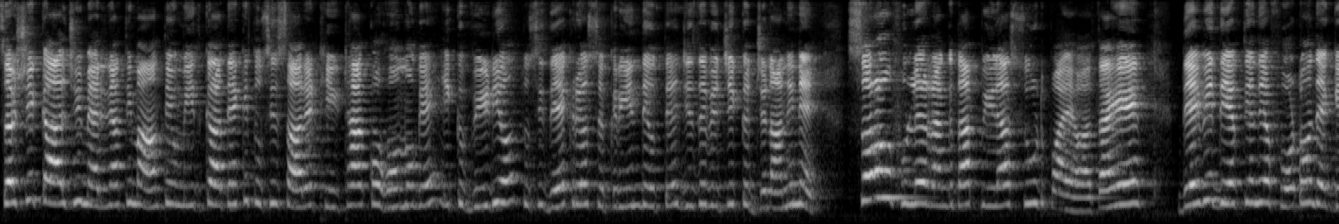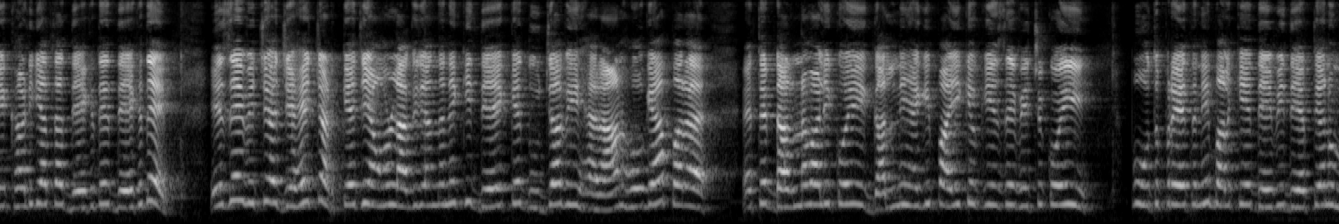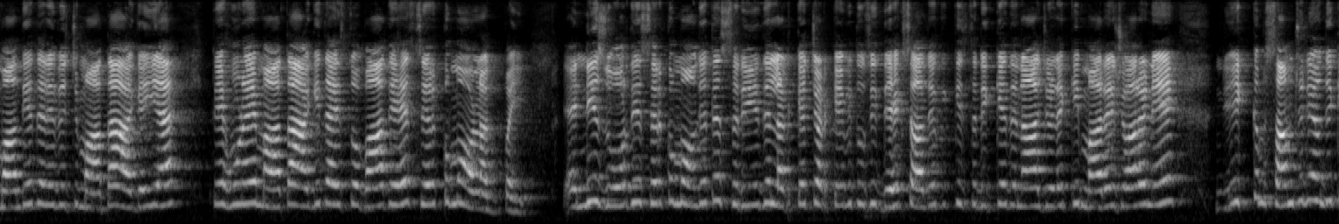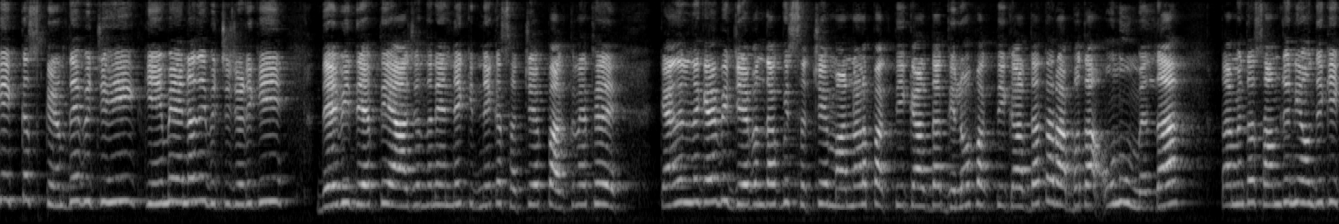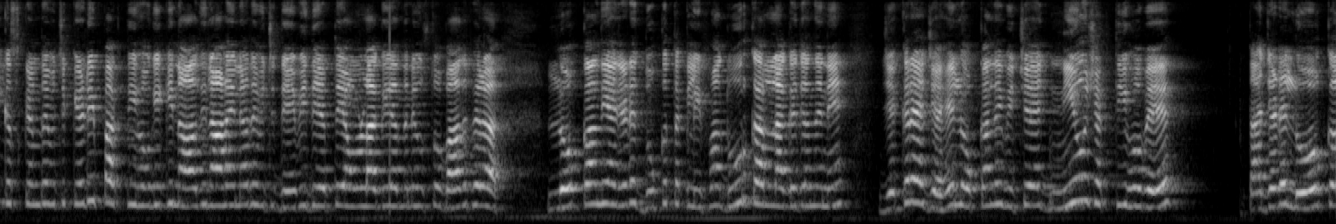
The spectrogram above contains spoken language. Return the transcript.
ਸਤਿ ਸ਼੍ਰੀ ਅਕਾਲ ਜੀ ਮੇਰੀ ਨਾਂ ਧੀਮਾਨ ਤੇ ਉਮੀਦ ਕਰਦੇ ਹਾਂ ਕਿ ਤੁਸੀਂ ਸਾਰੇ ਠੀਕ ਠਾਕ ਹੋਵੋਗੇ। ਇੱਕ ਵੀਡੀਓ ਤੁਸੀਂ ਦੇਖ ਰਹੇ ਹੋ ਸਕਰੀਨ ਦੇ ਉੱਤੇ, ਜਿਸ ਦੇ ਵਿੱਚ ਇੱਕ ਜਨਾਨੀ ਨੇ ਸਰੋਂ ਫੁੱਲੇ ਰੰਗ ਦਾ ਪੀਲਾ ਸੂਟ ਪਾਇਆ ਹੋਇਆ ਤਾਂ ਇਹ ਦੇਵੀ ਦੇਵਤਿਆਂ ਦੀਆਂ ਫੋਟੋਆਂ ਦੇ ਅੱਗੇ ਖੜੀ ਆ ਤਾਂ ਦੇਖਦੇ ਦੇਖਦੇ ਇਸ ਦੇ ਵਿੱਚ ਅਜਿਹੇ ਝਟਕੇ ਜਿਹੇ ਆਉਣ ਲੱਗ ਜਾਂਦੇ ਨੇ ਕਿ ਦੇਖ ਕੇ ਦੂਜਾ ਵੀ ਹੈਰਾਨ ਹੋ ਗਿਆ, ਪਰ ਇੱਥੇ ਡਰਨ ਵਾਲੀ ਕੋਈ ਗੱਲ ਨਹੀਂ ਹੈਗੀ ਭਾਈ, ਕਿਉਂਕਿ ਇਸ ਦੇ ਵਿੱਚ ਕੋਈ ਭੂਤ ਪ੍ਰੇਤ ਨਹੀਂ, ਬਲਕਿ ਇਹ ਦੇਵੀ ਦੇਵਤਿਆਂ ਨੂੰ ਮੰਨਦੀ ਹੈ ਤੇ ਇਹਦੇ ਵਿੱਚ ਮਾਤਾ ਆ ਗਈ ਹੈ। ਤੇ ਹੁਣ ਇਹ ਮਾਤਾ ਆ ਗਈ ਤਾਂ ਇਸ ਤੋਂ ਬਾਅਦ ਇਹ ਸਿਰ ਘੁਮਾਉਣ ਲੱਗ ਪਈ। ਇੰਨੀ ਜ਼ੋਰ ਦੀ ਸਿਰ ਘੁਮਾਉਂਦੀ ਹੈ ਤੇ ਸਰੀਰ ਦੇ ਲਟਕੇ ਝਟਕੇ ਵੀ ਤੁਸੀਂ ਦੇਖ ਸਕਦੇ ਹੋ ਕਿ ਕਿਸ ਤਰੀਕੇ ਦੇ ਨਾਲ ਜਿਹੜੇ ਕਿ ਮਾਰੇ ਜਾ ਰਹੇ ਨੇ। ਇੱਕ ਸਮਝ ਨਹੀਂ ਆਉਂਦੀ ਕਿ ਇੱਕ ਸਕਿੰਟ ਦੇ ਵਿੱਚ ਹੀ ਕਿਵੇਂ ਇਹਨਾਂ ਦੇ ਵਿੱਚ ਜਿਹੜੀ ਕਿ ਦੇਵੀ ਦੇਵਤੇ ਆ ਜਾਂਦੇ ਨੇ, ਇੰਨੇ ਕਿੰਨੇ ਕ ਸੱਚੇ ਭਗਤ ਨੇ ਇੱਥੇ। ਕਹਿੰਦੇ ਨੇ ਕਿ ਵੀ ਜੇ ਬੰਦਾ ਕੋਈ ਸੱਚੇ ਮਨ ਨਾਲ ਭਗਤੀ ਕਰਦਾ, ਦਿਲੋਂ ਭਗਤੀ ਕਰਦਾ ਤਾਂ ਰੱਬ ਤਾਂ ਉਹਨੂੰ ਮਿਲਦਾ। ਤਾਂ ਮੈਨੂੰ ਤਾਂ ਸਮਝ ਨਹੀਂ ਆਉਂਦੀ ਕਿ ਇੱਕ ਸਕਿੰਟ ਦੇ ਵਿੱਚ ਕਿਹੜੀ ਭਗਤੀ ਹੋਗੀ ਕਿ ਨਾਲ ਦੀ ਨਾਲ ਇਹਨਾਂ ਦੇ ਵਿੱਚ ਦੇਵੀ ਦੇਵਤੇ ਆਉਣ ਲੱਗ ਜਾਂਦੇ ਨੇ। ਉਸ ਤੋਂ ਬਾਅਦ ਫਿਰ ਲੋਕਾਂ ਦੀਆਂ ਜਿਹੜੇ ਦੁੱਖ ਤਕਲੀਫਾਂ ਦੂਰ ਕਰਨ ਲੱਗ ਜਾਂਦੇ ਨੇ। ਜੇਕਰ ਅਜਿਹੇ ਲੋਕਾਂ ਦੇ ਵਿੱਚ ਨਿਉ ਸ਼ਕਤੀ ਹੋਵੇ, ਤਾਂ ਜਿਹੜੇ ਲੋਕ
